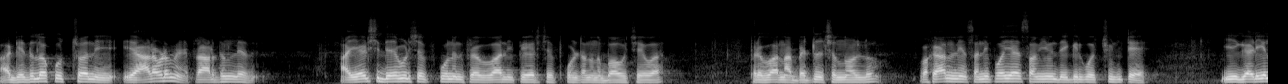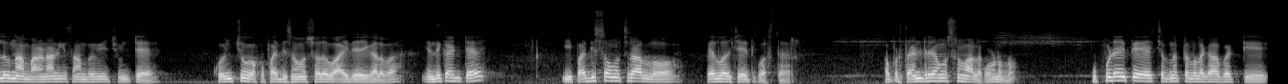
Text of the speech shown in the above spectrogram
ఆ గదిలో కూర్చొని ఏడవడమే ప్రార్థన లేదు. ఆ ఏడ్చి దేవుడు చెప్పుకున్నాను ప్రభువా నీ పేరు చెప్పుకుంటా నన్ను బాగు చేయవా? ప్రభువా నా బిడ్డలు చిన్నోళ్ళు ఒకవేళ నేను చనిపోయే సమయం దగ్గరికి వచ్చి ఉంటే ఈ గడియలు నా మరణానికి సంభవించి ఉంటే కొంచెం ఒక పది సంవత్సరాలు వాయిదేయగలవా ఎందుకంటే ఈ పది సంవత్సరాల్లో పిల్లలు చేతికి వస్తారు. అప్పుడు తండ్రి అవసరం వాళ్ళకు ఉండదు. ఇప్పుడైతే చిన్నపిల్లలు కాబట్టి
